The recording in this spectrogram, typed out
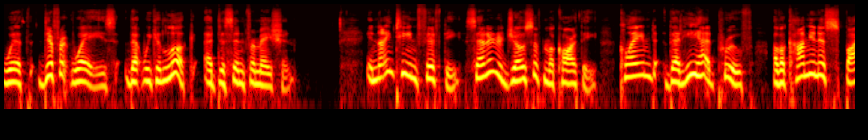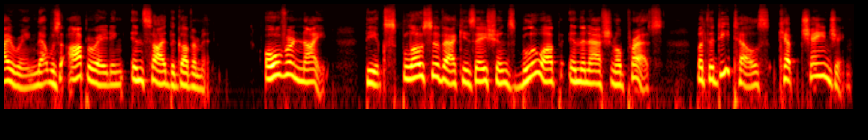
with different ways that we could look at disinformation. In 1950, Senator Joseph McCarthy claimed that he had proof of a communist spy ring that was operating inside the government. Overnight, the explosive accusations blew up in the national press, but the details kept changing.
